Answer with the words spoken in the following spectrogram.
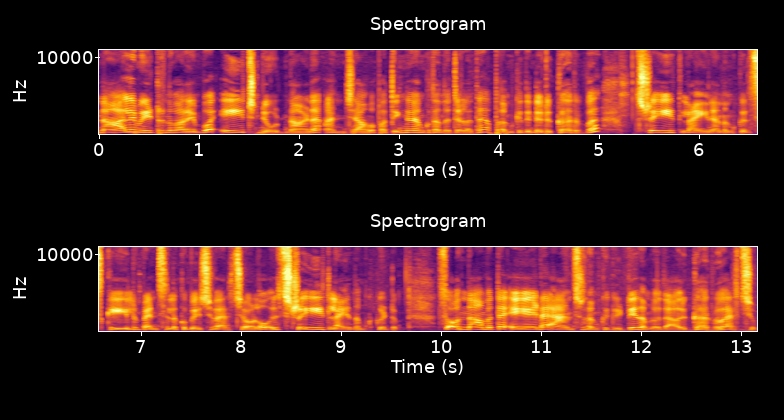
നാല് മീറ്റർ എന്ന് പറയുമ്പോൾ എയ്റ്റ് ന്യൂഡിനാണ് അഞ്ചാമ് പത്ത് ഇങ്ങനെ നമുക്ക് തന്നിട്ടുള്ളത്. അപ്പോൾ നമുക്ക് ഇതിന്റെ ഒരു കർവ് സ്ട്രെയിറ്റ് ലൈനാണ് നമുക്ക് സ്കെയിലും പെൻസിലൊക്കെ ഉപയോഗിച്ച് വരച്ചോളൂ. ഒരു സ്ട്രെയിറ്റ് ലൈൻ നമുക്ക് കിട്ടും. സോ ഒന്നാമത്തെ എയുടെ ആൻസർ നമുക്ക് കിട്ടി. നമ്മൾ ആ ഒരു കർവ് വരച്ചു.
